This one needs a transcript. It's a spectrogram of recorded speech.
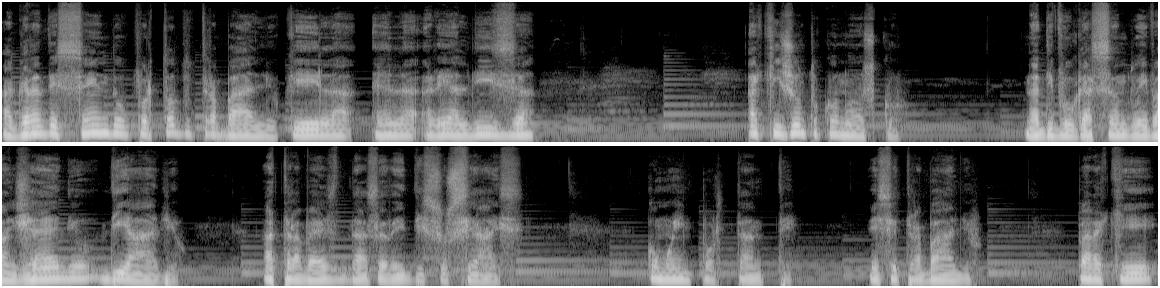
agradecendo por todo o trabalho que ela, ela realiza aqui junto conosco, na divulgação do Evangelho diário, através das redes sociais. Como é importante esse trabalho para que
